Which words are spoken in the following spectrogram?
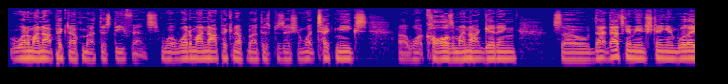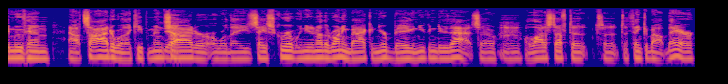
what am I not picking up about this defense? What what am I not picking up about this position? What techniques, uh, what calls am I not getting? So that that's going to be interesting. And will they move him outside, or will they keep him inside, yeah. or, or will they say, "Screw it, we need another running back, and you're big and you can do that." So mm-hmm. a lot of stuff to to, to think about there.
